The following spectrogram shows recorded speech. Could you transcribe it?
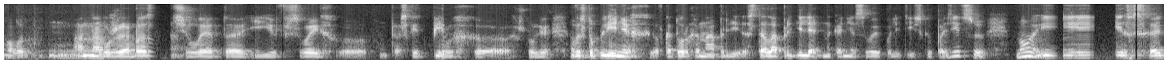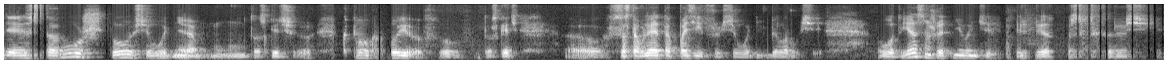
вот. Она уже обозначила это и в своих, э, так сказать, первых, э, что ли, выступлениях, в которых она стала определять, наконец, свою политическую позицию. Ну и исходя из того, что сегодня, так сказать, кто, кто так сказать, э, составляет оппозицию сегодня в Беларуси. Вот. Ясно, что это не в интересах России.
